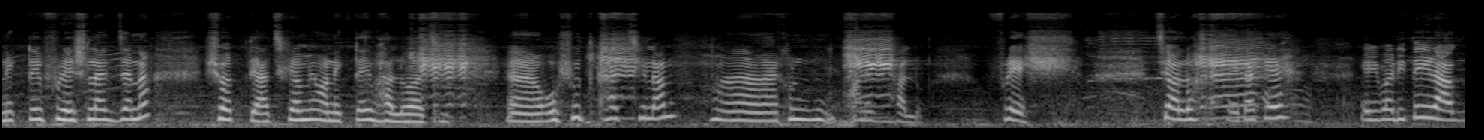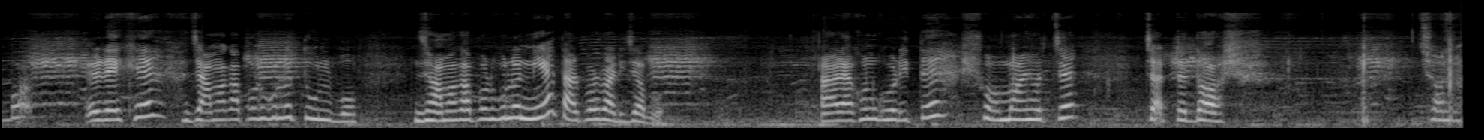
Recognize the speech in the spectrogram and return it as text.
অনেকটাই ফ্রেশ লাগছে না। সত্যি, আজকে আমি অনেকটাই ভালো আছি। ওষুধ খাচ্ছিলাম এখন অনেক ভালো ফ্রেশ চলো, এটাকে এই বাড়িতেই রাখব, রেখে জামা কাপড়গুলো তুলবো। জামা কাপড়গুলো নিয়ে তারপর বাড়ি যাব। আর এখন ঘড়িতে সময় হচ্ছে চারটে দশ। চলো।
